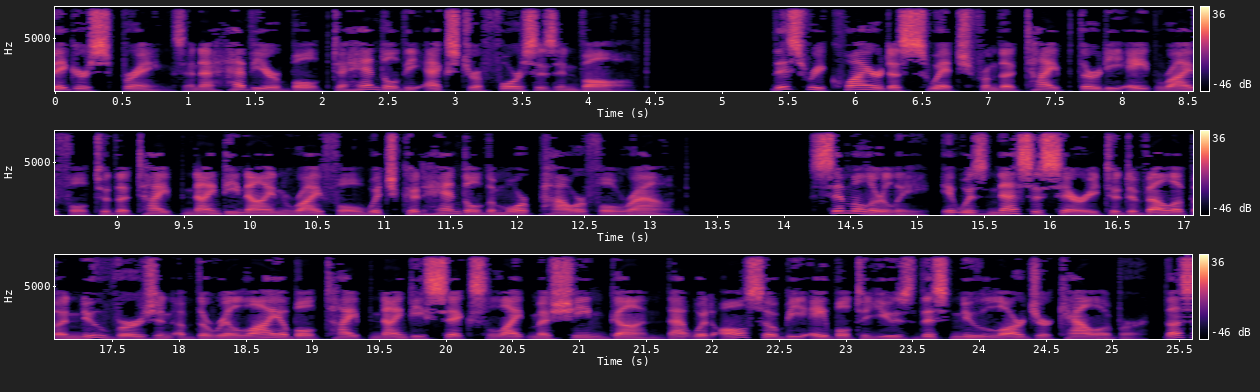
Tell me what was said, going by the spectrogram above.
bigger springs and a heavier bolt to handle the extra forces involved. This required a switch from the Type 38 rifle to the Type 99 rifle which could handle the more powerful round. Similarly, it was necessary to develop a new version of the reliable Type 96 light machine gun that would also be able to use this new larger caliber, thus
